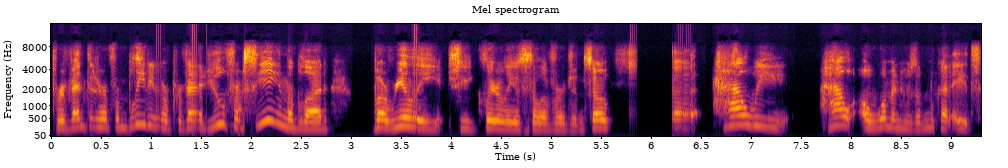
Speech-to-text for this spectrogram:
prevented her from bleeding or prevented you from seeing the blood, but really she clearly is still a virgin. So uh, how we how a woman who's a mukat eitz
